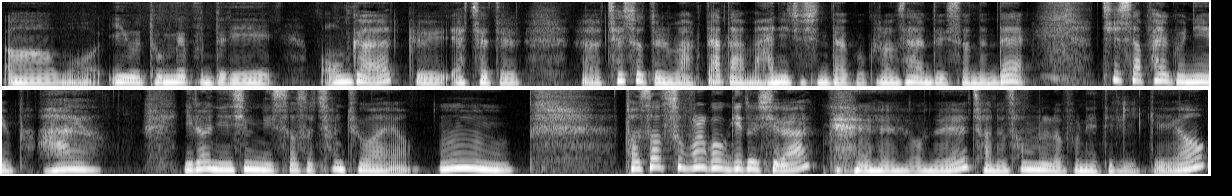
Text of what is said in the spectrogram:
어, 뭐, 이웃 동네 분들이 온갖 그 야채들, 어, 채소들 막 따다 많이 주신다고 그런 사연도 있었는데, 7489님, 아유, 이런 인심이 있어서 참 좋아요. 음. 버섯 수불고기 도시락 오늘 저는 선물로 보내드릴게요.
